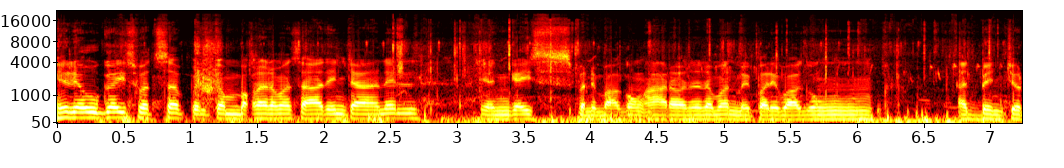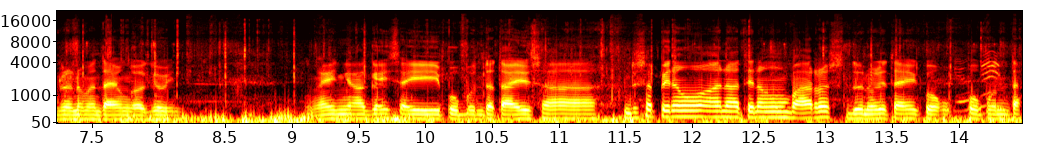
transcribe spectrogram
Hello guys, what's up? Welcome back na naman sa ating channel. Yan guys, panibagong araw na naman. May panibagong adventure na naman tayong gagawin. Ngayon nga guys ay pupunta tayo sa doon sa pinanguhaan natin ng Baros. Doon ulit tayo pupunta.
